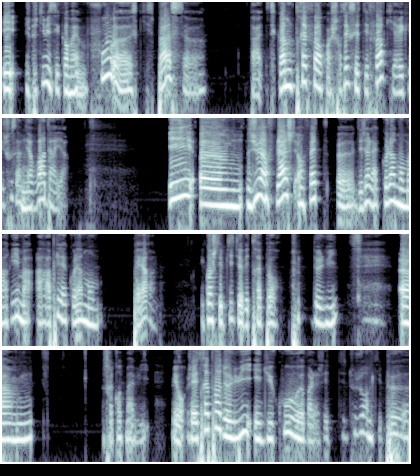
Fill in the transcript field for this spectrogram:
Et je me suis dit mais c'est quand même fou euh, ce qui se passe. Euh, c'est quand même très fort quoi. Je sentais que c'était fort, qu'il y avait quelque chose à venir voir derrière. Et j'ai eu un flash. En fait, déjà la colère de mon mari m'a rappelé la colère de mon père. Et quand j'étais petite, j'avais très peur de lui. Je raconte ma vie. Mais bon, j'avais très peur de lui et du coup, euh, voilà, j'étais toujours un petit peu... Euh,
